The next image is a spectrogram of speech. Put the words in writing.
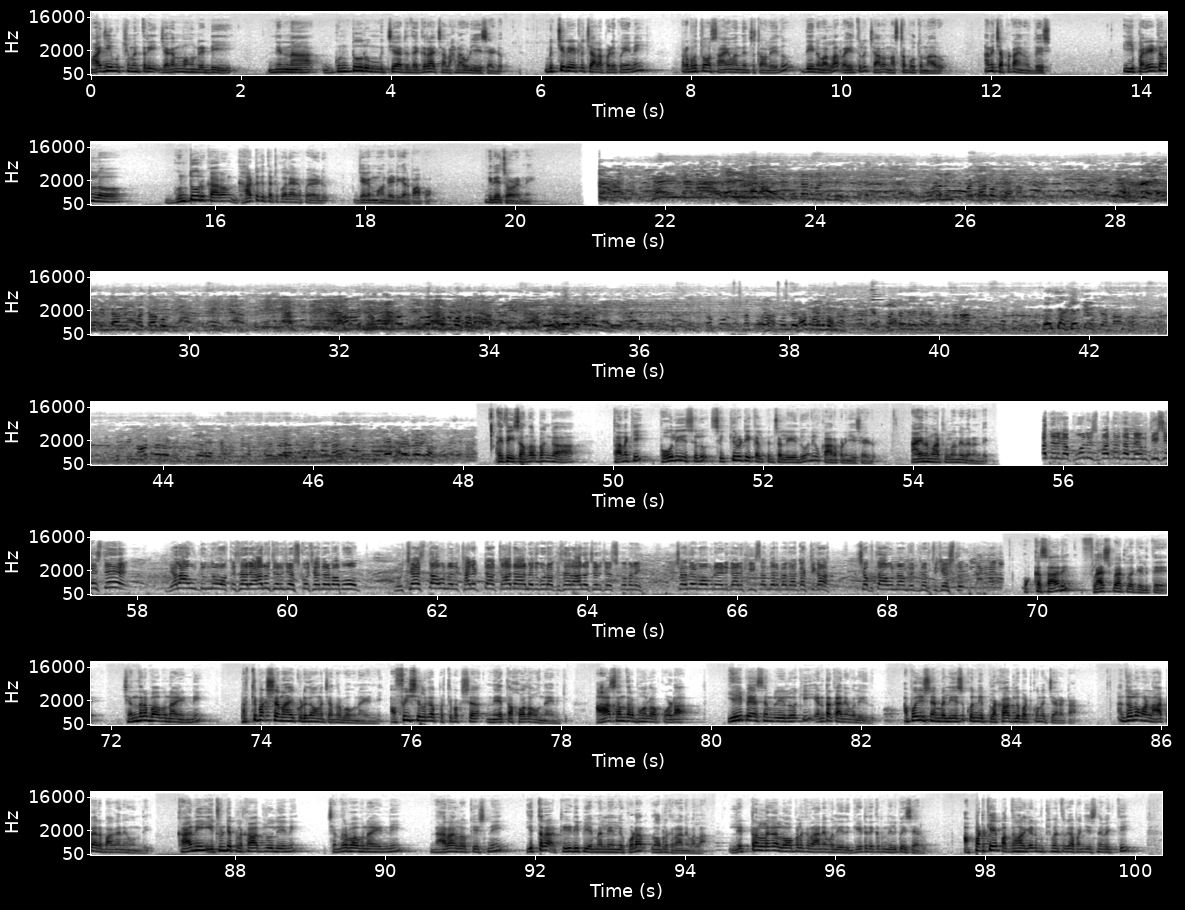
మాజీ ముఖ్యమంత్రి జగన్మోహన్ రెడ్డి నిన్న గుంటూరు మిర్చి దగ్గర చాలా హడావుడి చేశాడు. మిర్చి రేట్లు చాలా పడిపోయినాయి. ప్రభుత్వం సాయం అందించడం లేదు. దీనివల్ల రైతులు చాలా నష్టపోతున్నారు అని చెప్పడం ఆయన ఉద్దేశం. ఈ పర్యటనలో గుంటూరు కారం ఘాటుకి తట్టుకోలేకపోయాడు జగన్మోహన్ రెడ్డి గారి పాపం. మీరే చూడండి. మూడు నుంచి పది క్వింటాల నుంచి పది దాకా అవుతుంది వారానికి మూడు రోజులు మూడు రోజులు కొను కొట్టాలి మూడు వేల రూపాయలు అయింది తక్కువ తక్కువ ముందే అయితే ఈ సందర్భంగా తనకి పోలీసులు సెక్యూరిటీ కల్పించలేదు అని ఒక ఆరోపణ చేశాడు. ఆయన మాటల్లోనే వినండి. పోలీసు భద్రత మేము తీసేస్తే ఎలా ఉంటుందో ఒక్కసారి ఆలోచన చేసుకో చంద్రబాబు. నువ్వు చేస్తా ఉన్నది కరెక్టా కాదా అన్నది కూడా ఒకసారి ఆలోచన చేసుకోమని చంద్రబాబు నాయుడు గారికి ఈ సందర్భంగా గట్టిగా చెప్తా ఉన్నాం విజ్ఞప్తి చేస్తూ. ఒక్కసారి ఫ్లాష్ బ్యాక్లోకి వెళితే చంద్రబాబు నాయుడిని ప్రతిపక్ష నాయకుడిగా ఉన్న చంద్రబాబు నాయుడిని అఫీషియల్గా ప్రతిపక్ష నేత హోదా ఉంది ఆయనకి. ఆ సందర్భంలో కూడా ఏపీ అసెంబ్లీలోకి ఎంటర్ కానివ్వలేదు. అపోజిషన్ ఎమ్మెల్యేస్ కొన్ని ప్లకార్డులు పట్టుకొని వచ్చారట. అందులో వాళ్ళని ఆపారు బాగానే ఉంది. కానీ ఎటువంటి ప్లకార్డులు లేని చంద్రబాబు నాయుడిని నారా లోకేష్ని ఇతర టీడీపీ ఎమ్మెల్యేలని కూడా లోపలికి రానివ్వాల. లిటరల్గా లోపలికి రానివ్వలేదు. గేటు దగ్గర నిలిపేశారు. అప్పటికే పద్నాలుగేళ్ళు ముఖ్యమంత్రిగా పనిచేసిన వ్యక్తి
